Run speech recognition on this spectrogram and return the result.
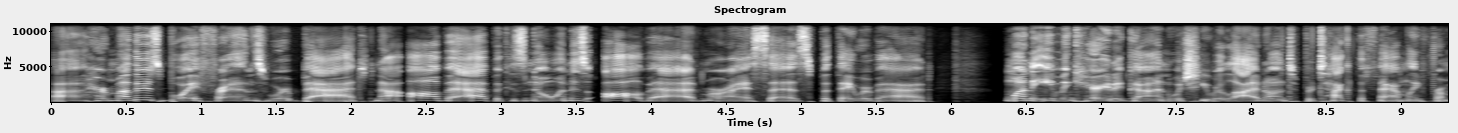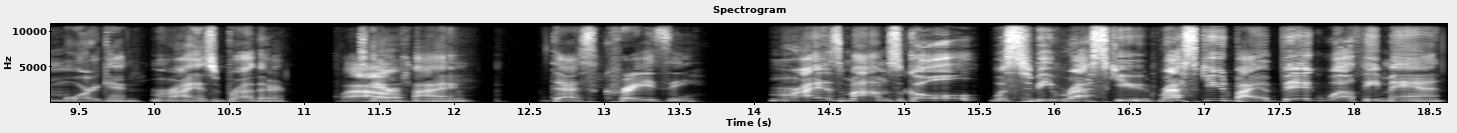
Uh, her mother's boyfriends were bad. Not all bad, because no one is all bad, Mariah says, but they were bad. One even carried a gun, which he relied on to protect the family from Morgan, Mariah's brother. Wow. Terrifying. That's crazy. Mariah's mom's goal was to be rescued, rescued by a big, wealthy man.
